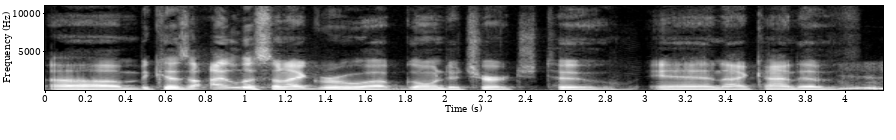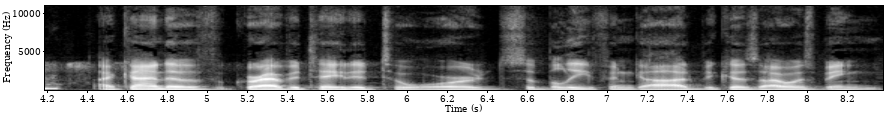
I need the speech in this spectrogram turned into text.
Um, because I listen, I grew up going to church too, and I kind of, mm-hmm. I kind of gravitated towards a belief in God because I was being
